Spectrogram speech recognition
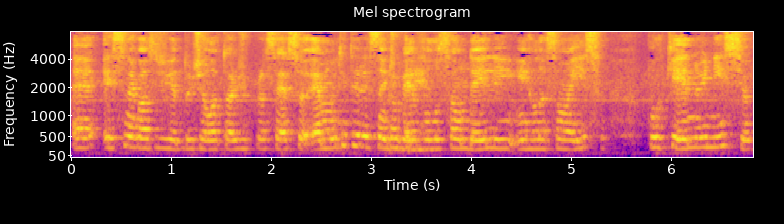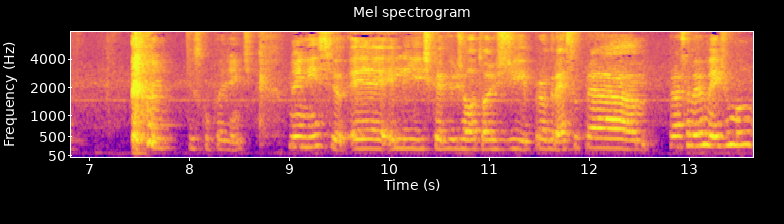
É, esse negócio de, dos relatórios de processo é muito interessante okay. ver a evolução dele em relação a isso, porque no início Desculpa, gente. No início, é, ele escreveu os relatórios de progresso para saber mesmo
